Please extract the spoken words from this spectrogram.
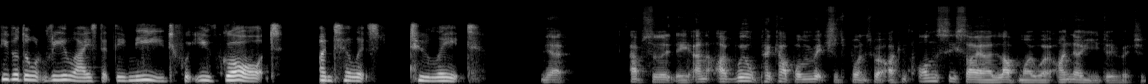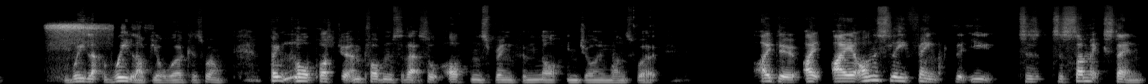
people don't realize that they need what you've got until it's too late. Yeah, absolutely. And I will pick up on Richard's points where I can honestly say I love my work. I know you do, Richard. We lo- we love your work as well. I think Mm. poor posture and problems of that sort often spring from not enjoying one's work. I do. I I honestly think that you to to some extent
